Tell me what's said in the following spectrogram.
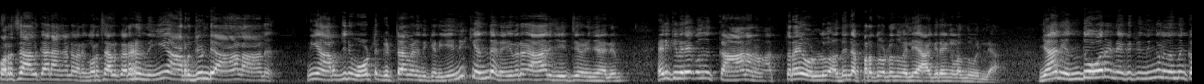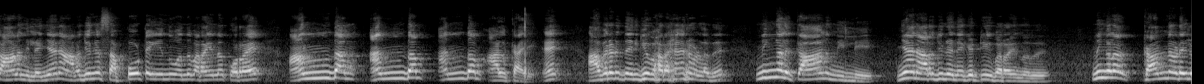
കുറച്ച് ആൾക്കാർ അങ്ങനെ പറയും. കുറച്ച് ആൾക്കാർ നീ അർജുന്റെ ആളാണ്. നീ അർജുന് വോട്ട് കിട്ടാൻ വേണ്ടി നിൽക്കണം എനിക്ക് എന്താണ് ഇവരെ ആര് ജയിച്ചു കഴിഞ്ഞാലും എനിക്ക് ഇവരെയൊക്കെ ഒന്ന് കാണണം. അത്രേ ഉള്ളൂ. അതിന്റെ അപ്പുറത്തോട്ടൊന്നും വലിയ ആഗ്രഹങ്ങളൊന്നുമില്ല ഞാൻ എന്തോരം നെഗറ്റീവ് നിങ്ങളിതൊന്നും കാണുന്നില്ല. ഞാൻ അർജുനെ സപ്പോർട്ട് ചെയ്യുന്നു എന്ന് പറയുന്ന കുറേ അന്തം അന്തം അന്തം ആൾക്കാർ ഏഹ് അവരുടെ അടുത്ത് എനിക്ക് പറയാനുള്ളത് നിങ്ങൾ കാണുന്നില്ലേ? ഞാൻ അർജുനെ നെഗറ്റീവ് പറയുന്നത്. നിങ്ങളെ കണ്ണടയിൽ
